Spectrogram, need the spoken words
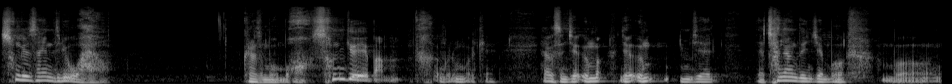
선교사님들이 와요. 그래서 뭐, 뭐 선교의 밤 그럼 뭐 이렇게 해서 이제 음악 이제 음 이제 찬양도 이제 뭐 뭐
